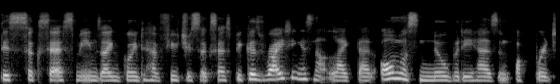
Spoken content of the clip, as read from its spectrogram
this success means i'm going to have future success because writing is not like that. Almost nobody has an upward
